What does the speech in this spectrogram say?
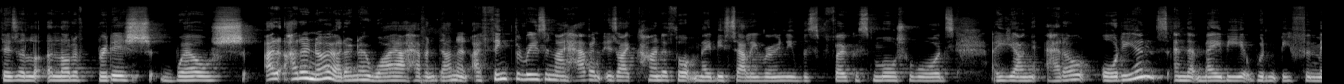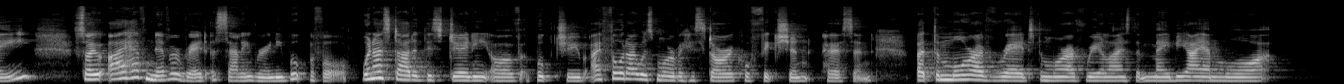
there's a, a lot of British, Welsh. I, I don't know. I don't know why I haven't done it. I think the reason I haven't is I kind of thought maybe Sally Rooney was focused more towards a young adult audience and that maybe it wouldn't be for me. So I have never read a Sally Rooney book before. When I started this journey of booktube, I thought I was more of a historical fiction person. But the more I've read, the more I've realized that maybe I am more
